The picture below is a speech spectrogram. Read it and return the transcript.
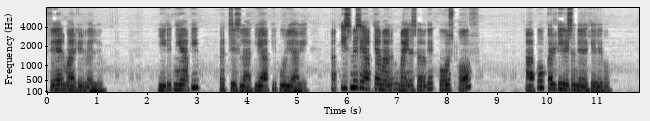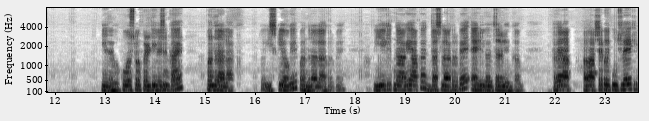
फेयर मार्केट वैल्यू ये कितनी है आपकी? पच्चीस लाख। ये आपकी पूरी आ गई। अब इसमें से आप क्या माइनस करोगे? कॉस्ट ऑफ़ आपको कल्टीवेशन दे रखी है, देखो। ये देखो कॉस्ट ऑफ़ कल्टीवेशन का है? पंद्रह लाख। तो इसकी हो गई पंद्रह लाख रुपए। तो ये कितना आ गया आपका? दस लाख रुपए एग्रीकल्चरल इनकम अगर आप, अब आपसे कोई पूछ ले कि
